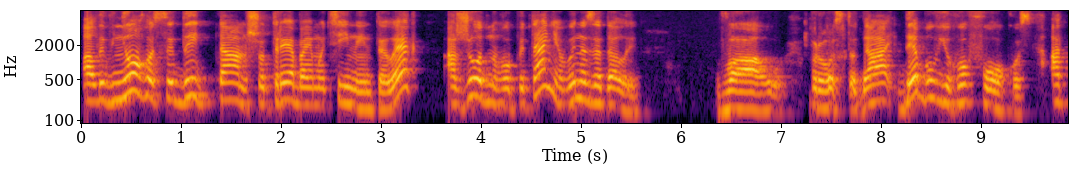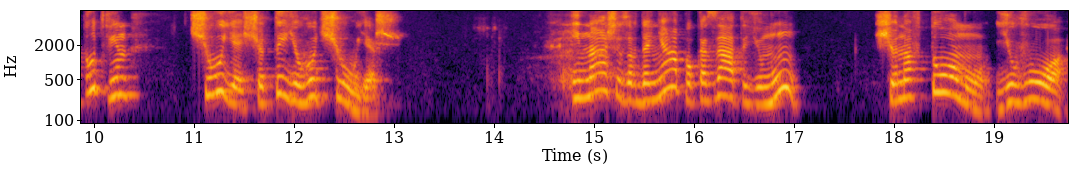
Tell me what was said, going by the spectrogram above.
але в нього сидить там, що треба емоційний інтелект, а жодного питання ви не задали. Вау! Просто да? де був його фокус? А тут він чує, що ти його чуєш. І наше завдання показати йому, що на втому його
